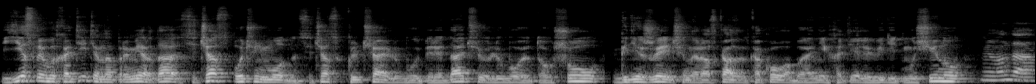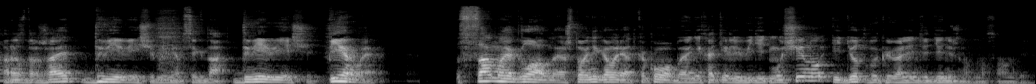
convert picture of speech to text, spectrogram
Если вы хотите, например, да, сейчас очень модно, сейчас включаю любую передачу, любое ток-шоу, где женщины рассказывают, какого бы они хотели видеть мужчину. Ну да. Раздражает две вещи меня всегда. Две вещи. Первое. Самое главное, что они говорят, какого бы они хотели видеть мужчину, идет в эквиваленте денежном на самом деле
